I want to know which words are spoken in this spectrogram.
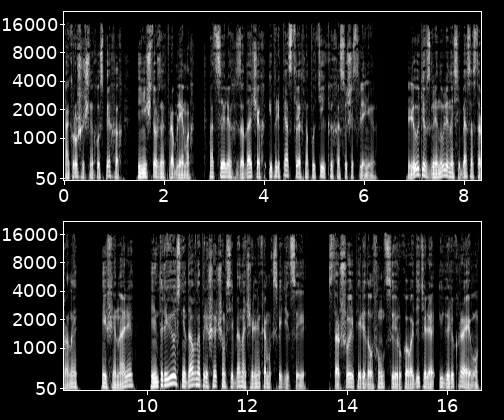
О крошечных успехах и ничтожных проблемах, о целях, задачах и препятствиях на пути к их осуществлению. Люди взглянули на себя со стороны, и в финале интервью с недавно пришедшим в себя начальником экспедиции. Старшой передал функции руководителя Игорю Краеву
